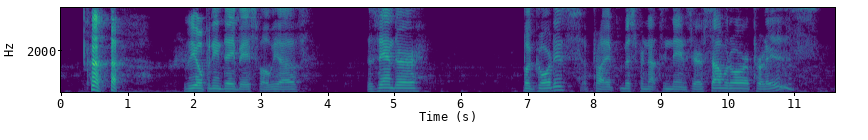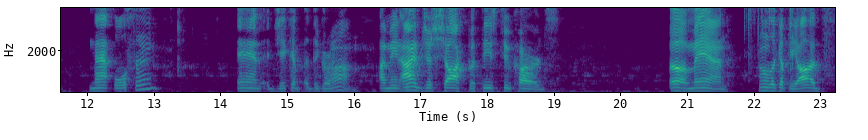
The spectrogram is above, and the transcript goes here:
the opening day baseball. We have Xander Bogaerts. I'm probably mispronouncing names here. Salvador Perez. Matt Olson. And Jacob DeGrom. I mean, I'm just shocked with these two cards. Oh man. I'm gonna look up the odds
